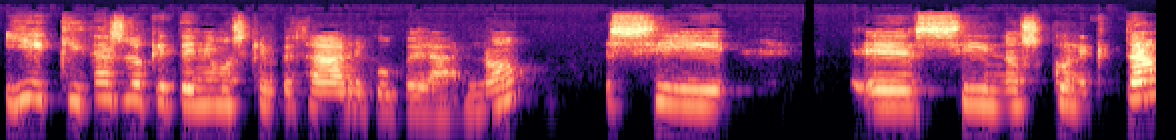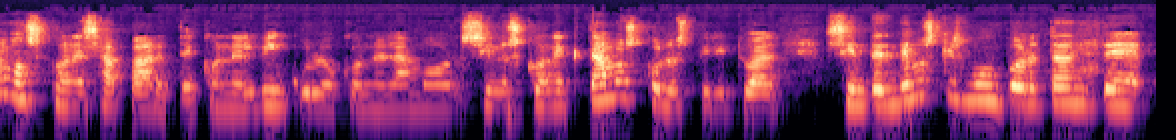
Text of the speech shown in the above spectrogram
Y quizás lo que tenemos que empezar a recuperar, ¿no? si, eh, si nos conectamos con esa parte, con el vínculo, con el amor, si nos conectamos con lo espiritual, si entendemos que es muy importante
